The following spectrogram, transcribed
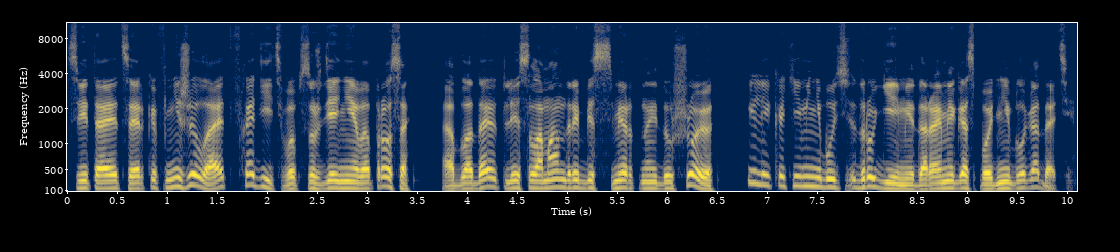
Святая Церковь не желает входить в обсуждение вопроса, обладают ли саламандры бессмертной душою или какими-нибудь другими дарами Господней благодати.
